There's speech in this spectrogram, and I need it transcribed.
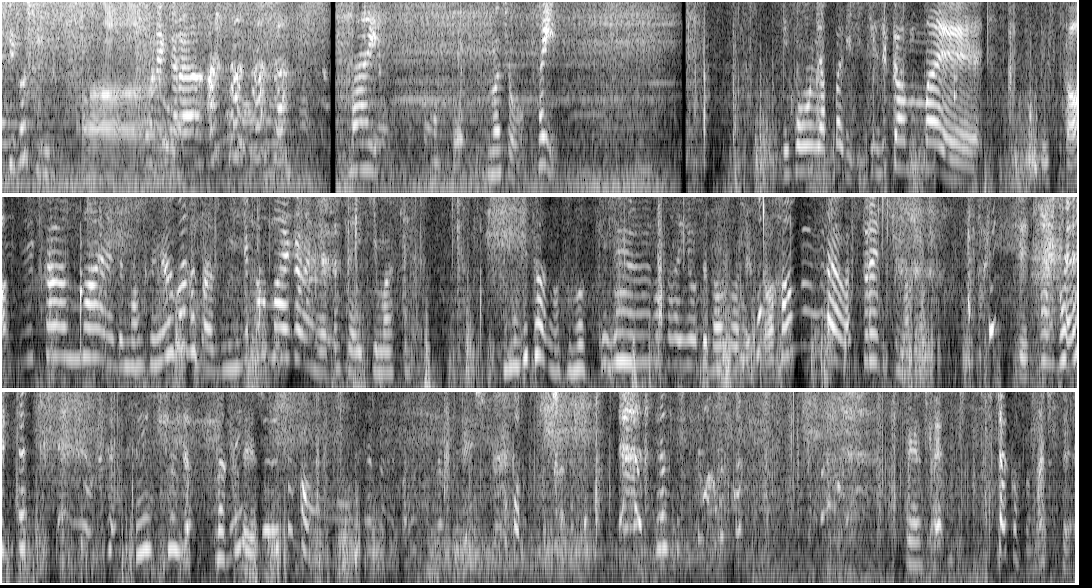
仕事あこれからす。はい。行きましょう。はい。基本やっぱり1時間前ですか？1時間前でも冬場だから2時間前ぐらいに私は行きますね。2時間のそのスケジュールの内容って何なんですか？半分ぐらいはストレッチします。ち練習じゃなくて練習とかも練習そこだ。や来たことなくて。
